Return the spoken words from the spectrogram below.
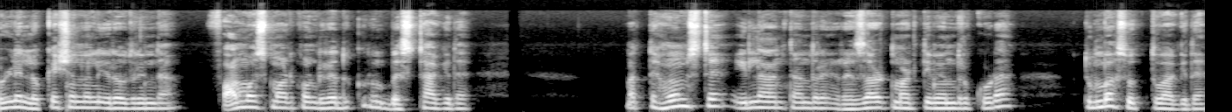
ಒಳ್ಳೆ ಲೊಕೇಶನಲ್ಲಿ ಇರೋದ್ರಿಂದ ಫಾರ್ಮ್ ಹೌಸ್ ಮಾಡ್ಕೊಂಡಿರೋದಕ್ಕೂ ಬೆಸ್ಟ್ ಆಗಿದೆ. ಮತ್ತು ಹೋಮ್ ಸ್ಟೇ ಇಲ್ಲ ಅಂತಂದರೆ ರೆಸಾರ್ಟ್ ಮಾಡ್ತೀವಿ ಅಂದರೂ ಕೂಡ ತುಂಬ ಸೂಕ್ತವಾಗಿದೆ.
